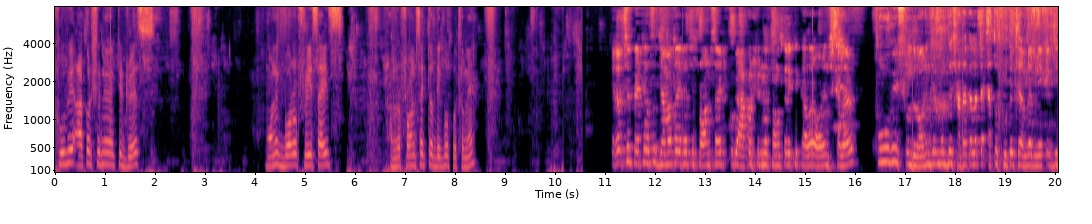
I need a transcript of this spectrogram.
খুবই আকর্ষণীয় একটি ড্রেস। অনেক বড় ফ্রি সাইজ। আমরা ফ্রন্ট সাইডটা দেখব প্রথমে। এটা হচ্ছে প্যাটেলসের জামাটা, এটা হচ্ছে ফ্রন্ট সাইড। খুবই আকর্ষণীয়, চমৎকার একটি কালার, অরেঞ্জ কালার। খুবই সুন্দর। অরেঞ্জের মধ্যে সাদা কালারটা এত ফুটেছে, আমরা নেকের যে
